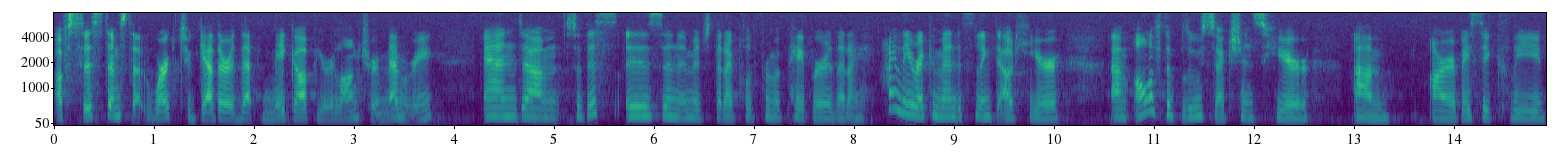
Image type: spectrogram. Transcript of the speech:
of systems that work together that make up your long-term memory. And um, so this is an image that I pulled from a paper that I highly recommend. It's linked out here. Um, all of the blue sections here um, are basically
